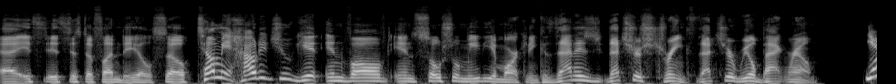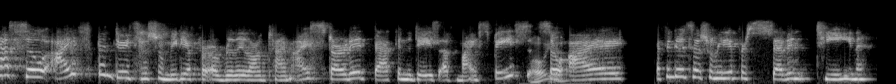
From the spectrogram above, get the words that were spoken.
Uh, it's it's just a fun deal. So, tell me, how did you get involved in social media marketing? Because that is that's your strength. That's your real background. Yeah, so I've been doing social media for a really long time. I started back in the days of MySpace. Oh, so yeah. I I've been doing social media for 17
